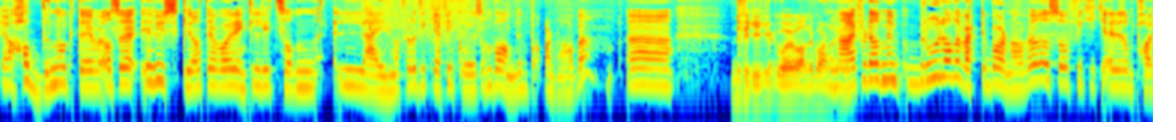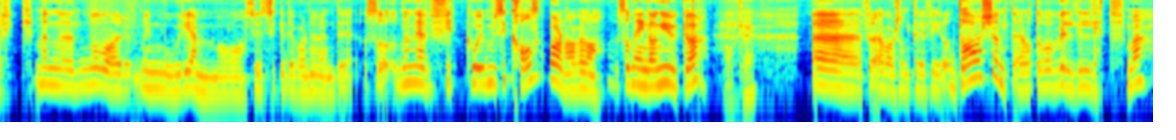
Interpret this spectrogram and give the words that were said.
Jeg hadde nok det. altså Jeg husker at jeg var egentlig litt sånn lei meg for at ikke jeg fikk gå i sånn vanlig barnehage. Eh, Du fikk ikke gå i vanlig barnehage? nei, for min bror hadde vært i barnehage, og så fikk ikke, eller sånn park. Men eh, nå var min mor hjemme og syntes ikke det var nødvendig. Så, men jeg fikk gå i musikalsk barnehage, da. Sånn en gang i uka. Okay. Uh, fra jeg var sånn tre-fire. Og da skjønte jeg jo at det var veldig lett for meg.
